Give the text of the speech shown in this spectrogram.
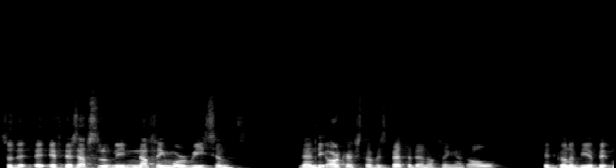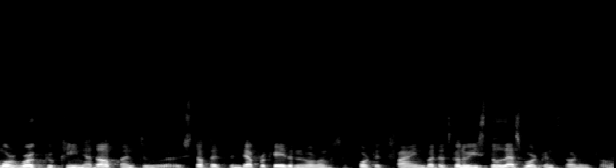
So the, if there's absolutely nothing more recent, then the archive stuff is better than nothing at all. It's going to be a bit more work to clean that up and to uh, stuff that's been deprecated and no longer supported. Fine, but it's going to be still less work than starting from.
